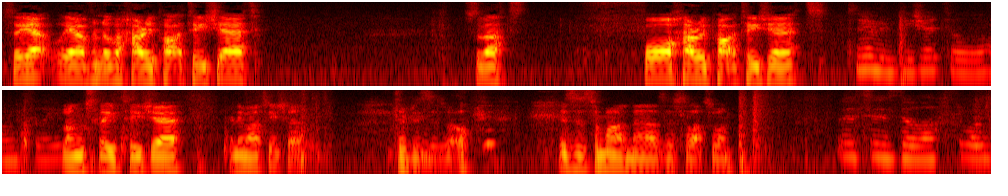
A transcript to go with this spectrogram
So yeah, we have another Harry Potter t-shirt. So that's four Harry Potter t-shirts. Even t-shirts or long sleeve. Long sleeve t-shirt. Any more t-shirt? There is as well. Is there some more now? Is this the last one? This is the last one.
